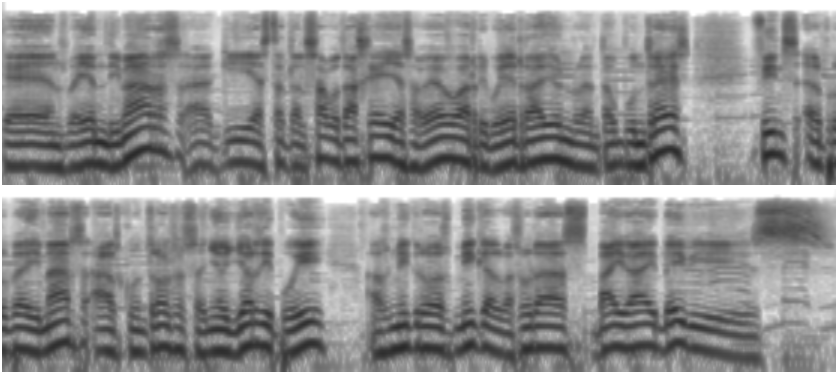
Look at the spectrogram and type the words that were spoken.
que ens veiem dimarts, aquí ha estat el sabotatge, ja sabeu, a Ripollet Ràdio 91.3. Fins el proper dimarts, als controls el senyor Jordi Puí, als micros Miquel Basures. Bye bye, babies!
